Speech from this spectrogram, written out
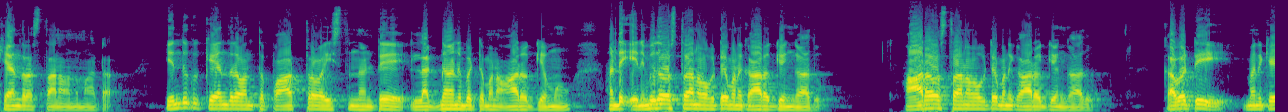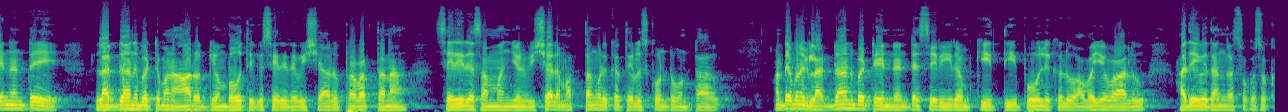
కేంద్ర స్థానం అన్నమాట. ఎందుకు కేంద్రం అంత పాత్ర వహిస్తుందంటే లగ్నాన్ని బట్టి మన ఆరోగ్యము. అంటే ఎనిమిదవ స్థానం ఒకటే మనకు ఆరోగ్యం కాదు. ఆరవ స్థానం ఒకటే మనకి ఆరోగ్యం కాదు. కాబట్టి మనకేంటంటే లగ్నాన్ని బట్టి మన ఆరోగ్యం భౌతిక శరీర విషయాలు ప్రవర్తన శరీర సంబంధించిన విషయాలు మొత్తం కూడా ఇక్కడ తెలుసుకుంటూ ఉంటారు. అంటే మనకి లగ్నాన్ని బట్టి ఏంటంటే శరీరం కీర్తి పోలికలు అవయవాలు అదేవిధంగా సుఖ సుఖ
